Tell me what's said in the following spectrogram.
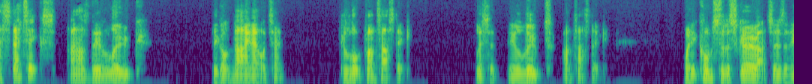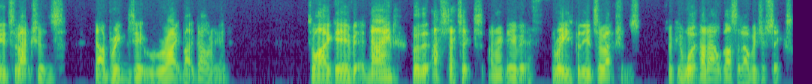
aesthetics and as they look. They got nine out of ten. They look fantastic. Listen, they looked fantastic. When it comes to the scare actors and the interactions, that brings it right back down again. So I gave it a nine for the aesthetics and I gave it a three for the interactions. So if you work that out, that's an average of six.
